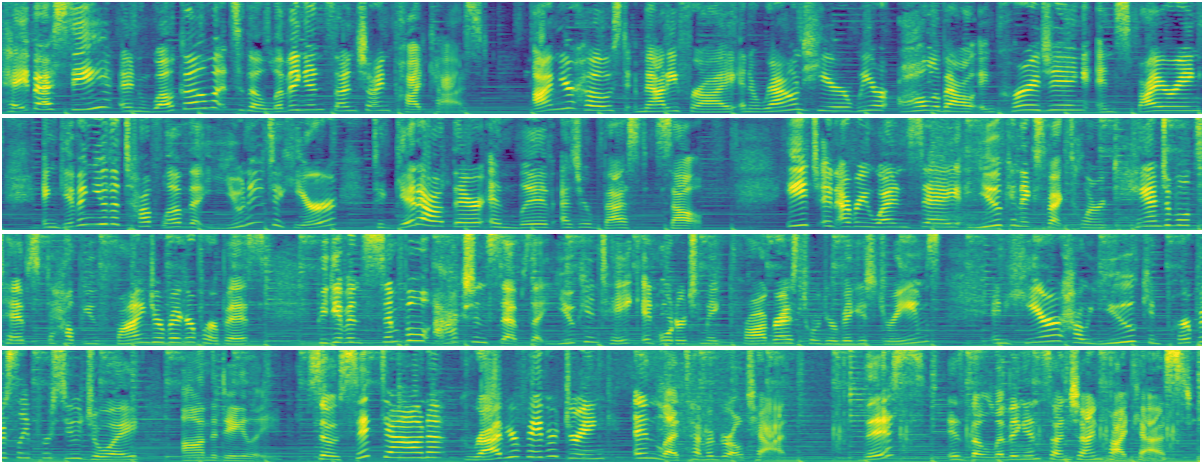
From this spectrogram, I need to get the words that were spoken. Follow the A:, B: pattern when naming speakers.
A: Hey, bestie, and welcome to the Living in Sunshine podcast. I'm your host, Maddie Fry, and around here, we are all about encouraging, inspiring, and giving you the tough love that you need to hear to get out there and live as your best self. Each and every Wednesday, you can expect to learn tangible tips to help you find your bigger purpose, be given simple action steps that you can take in order to make progress toward your biggest dreams, and hear how you can purposely pursue joy on the daily. So sit down, grab your favorite drink, and let's have a girl chat. This is the Living in Sunshine podcast.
